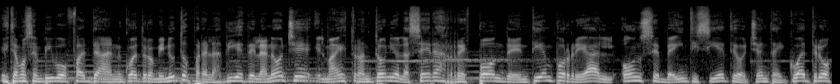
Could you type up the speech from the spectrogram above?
Estamos en vivo, faltan cuatro minutos para las 10 de la noche. El maestro Antonio Laceras responde en tiempo real 11 27 84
